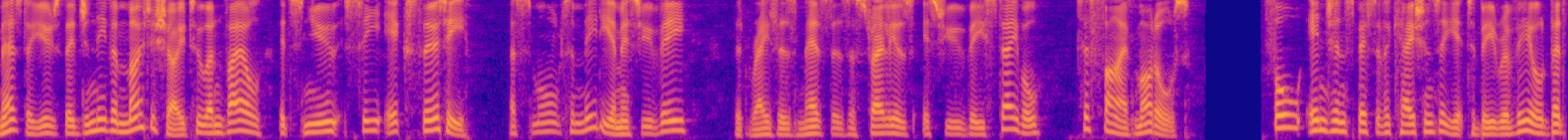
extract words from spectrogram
Mazda used the Geneva Motor Show to unveil its new CX30, a small to medium SUV that raises Mazda's Australia's SUV stable to five models. Full engine specifications are yet to be revealed, but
